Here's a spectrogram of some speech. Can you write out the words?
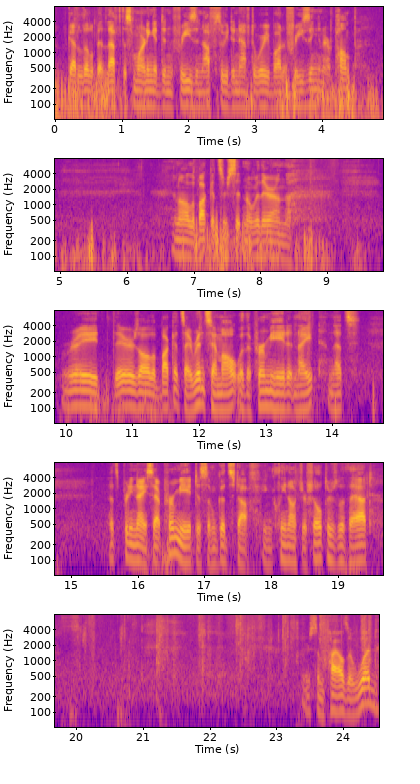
We've got a little bit left this morning. It didn't freeze enough, so we didn't have to worry about it freezing in our pump. And all the buckets are sitting over there on the right there's all the buckets. I rinse them out with a permeate at night, and that's that's pretty nice. That permeate is some good stuff. You can clean out your filters with that. There's some piles of wood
